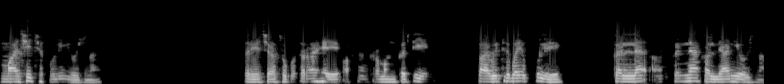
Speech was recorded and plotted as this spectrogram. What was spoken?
माझी छकुली योजना. तर याचे अचूक उत्तर आहे. ऑप्शन क्रमांक तीन सावित्रीबाई फुले कल्या कन्या कल्याण योजना.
